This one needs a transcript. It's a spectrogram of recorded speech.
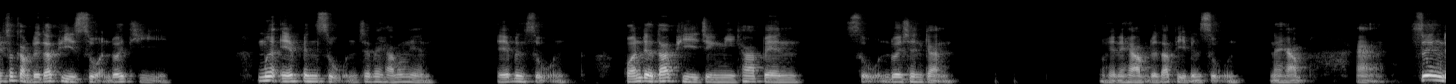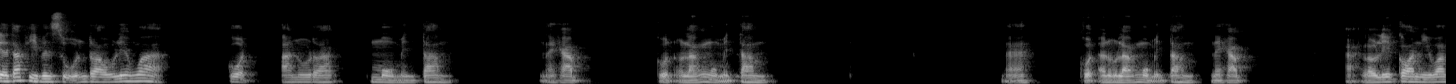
F เท่ากับเดลต้า P ส่วนด้วย T เมื่อ F เป็นศูนย์ใช่ไหมครับนักเรียน F เป็นศูนย์เพราะฉะนั้นเดลต้า P จึงมีค่าเป็นศูนย์ด้วยเช่นกัน โอเคนะครับ เดลต้า P เป็นศูนย์นะครับ อ่า ซึ่งเดลต้า P เป็นศูนย์เราเรียกว่ากฎอนุรักษ์โมเมนตัมนะครับ กฎอนุรักษ์โมเมนตัมนะกฎอนุรักษ์โมเมนตัมนะครับอะเราเรียกก้อนนี้ว่า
